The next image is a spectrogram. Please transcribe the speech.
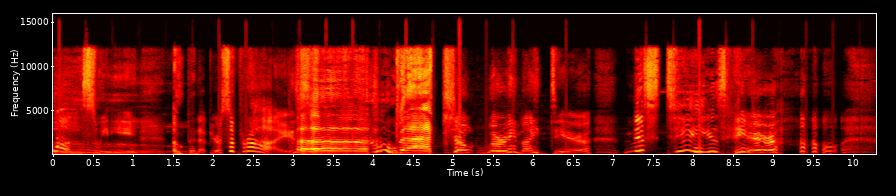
Go on, sweetie. Open up your surprise. Uh, back. Don't worry, my dear. Miss T is here.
